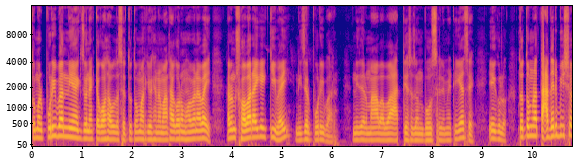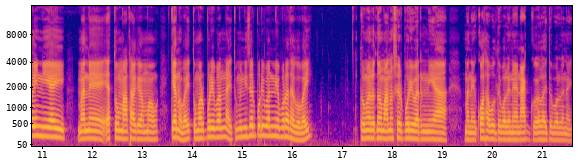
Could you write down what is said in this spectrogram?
তোমার পরিবার নিয়ে একজন একটা কথা বলতেছে, তো তোমার কি ওখানে মাথা গরম হবে না ভাই? কারণ সবার আগে কি ভাই? নিজের পরিবার। নিজের মা, বাবা, আত্মীয় স্বজন, বউ, ছেলে, মেয়ে, ঠিক আছে? এগুলো। তো তোমরা তাদের বিষয় নিয়েই মানে এত মাথা ঘামাও। কেন ভাই? তোমার পরিবার নাই? তুমি নিজের পরিবার নিয়ে পড়ে থাকো ভাই। তোমার তো মানুষের পরিবার নিয়ে মানে কথা বলতে বলে নাই, নাক গলাইতে বলে নাই।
